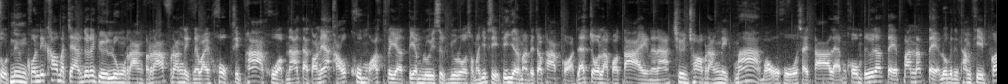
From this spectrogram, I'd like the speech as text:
สุดหนึ่งคนที่เข้ามาแจมด้วยนั่นคือลุงรังราฟรังนิกในวัย 65 ขวบนะ แต่ตอนนี้เขาคุมออสเตรียเตรียมลุยศึกยูโร 2024 ที่เยอรมันเป็นเจ้าภาพก่อน และโจลาปอต้าเองนะนะชื่นชอบรังนิกมากบอกโอ้โหสายตาแหลมคมซื้อนักเตะปั้นนักเตะรวมไปถึงทำทีมก็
